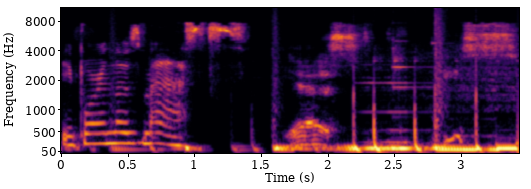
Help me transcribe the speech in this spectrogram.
be wearing those masks. Yes. Peace.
